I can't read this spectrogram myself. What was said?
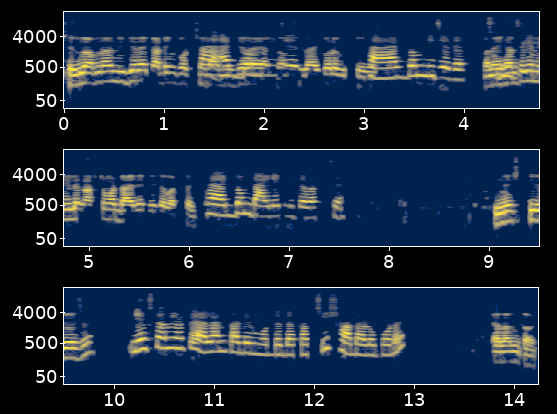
সেগুলো আপনারা নিজেরাই কাটিং করছেন হ্যাঁ, আর নিজেরাই একদম সেলাই করে বিক্রি করছেন। হ্যাঁ একদম নিজেদের। মানে এখান থেকে নিলে কাস্টমার ডাইরেক্ট নিতে পারছে হ্যাঁ একদম ডাইরেক্ট নিতে পারছে। নেক্সট কি রয়েছে? নেক্সট আমি একটা অ্যালান কার্ডের মধ্যে দেখাচ্ছি সাদার উপরে। অ্যালান কার্ড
